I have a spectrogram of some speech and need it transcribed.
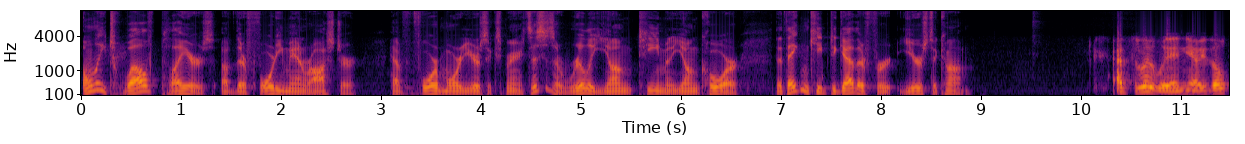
only 12 players of their 40 man roster have four more years experience. This is a really young team and a young core that they can keep together for years to come. Absolutely, and you know they'll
